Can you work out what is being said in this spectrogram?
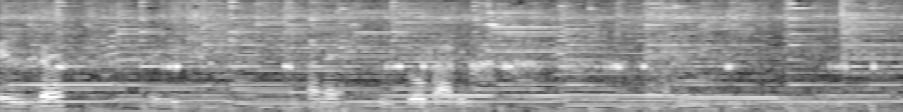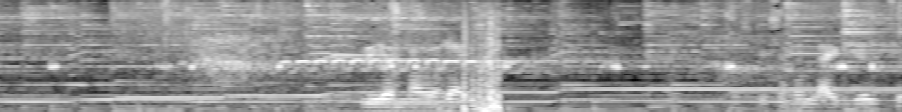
এইগুলো এই এখানে দুটো বাড়ি। বিরামনগর স্টেশনের লাইট জ্বলছে।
